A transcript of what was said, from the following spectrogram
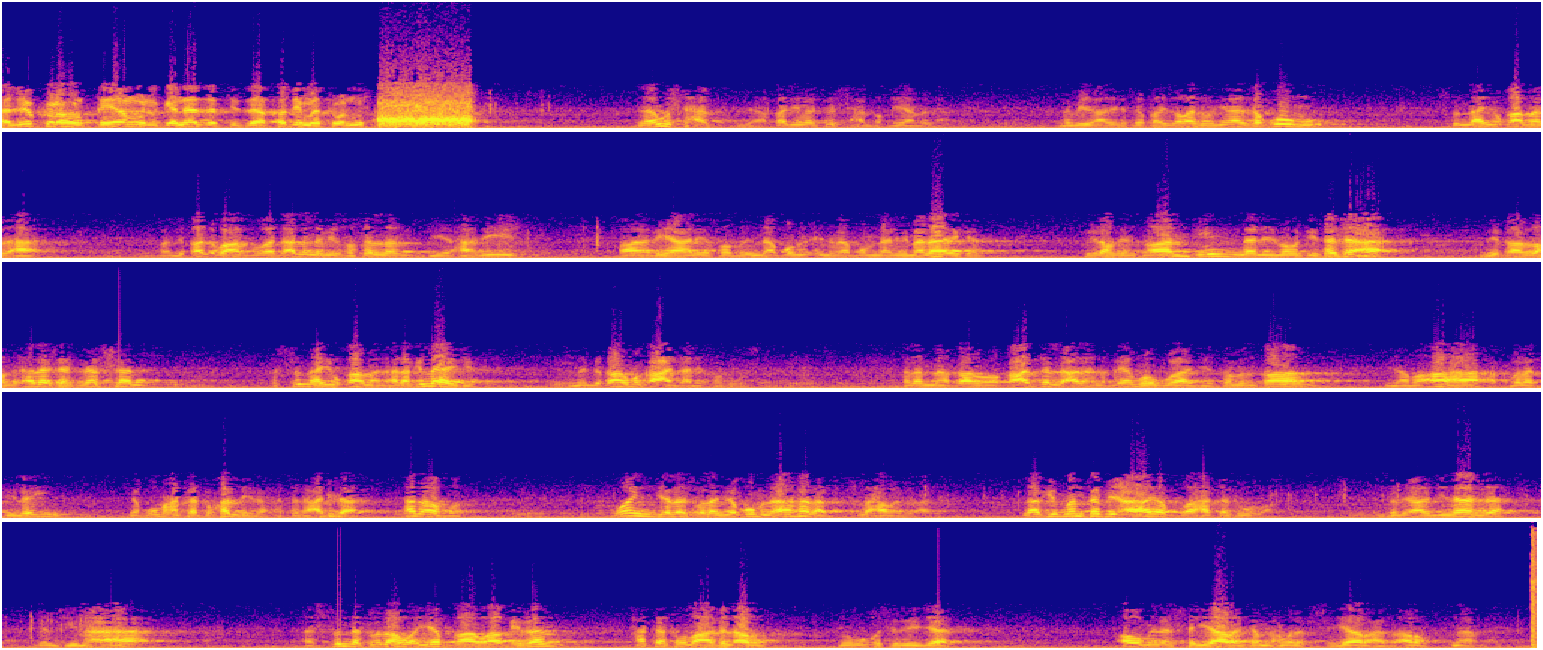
هل يكره القيام للجنازة إذا قدمت والمسلم لا مستحب. إذا قدمت يستحب قيام لها. النبي عليه الصلاه والسلام قال الجنازة فقوموا. سنه ان يقام لها. وقد علم النبي صلى الله عليه وسلم في أحاديث قال فيها عليه الصلاة والسلام إنما قمنا للملائكة. في لفظ قال إن للموت فزعا في قال لفظ الست نفسا؟ فالسنه ان يقام لها لكن لا يجب. النبي قام وقعد عليه الصلاة والسلام. فلما قام وقعد دل على أن القيام هو بواجب. فمن قام اذا راها أقبلت إليه يقوم حتى تخلفه حتى تعدى. هذا أفضل. وإن جلس ولم يقوم لها فلا بأس لا حرج عليه. لكن من تبعها يبقى حتى توضع. من تبع الجنازة يمشي معها. السنة له أن يبقى واقفا حتى توضع في الأرض من رؤوس الرجال. أو من السيارة كما محموله في السيارة على الأرض. نعم.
